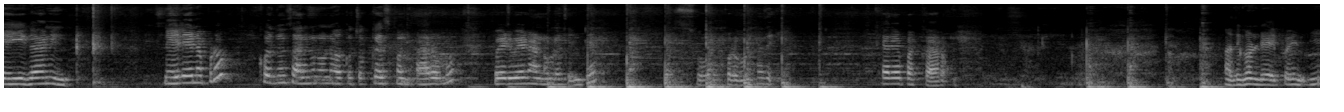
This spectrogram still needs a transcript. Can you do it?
నెయ్యి కానీ నేలేనప్పుడు కొంచెం శనగ నూనె ఒక చుక్క వేసుకొని కారంలో వేడి వేడి అన్నంలో తింటే సూపర్గా ఉంటుంది. కరేపాకు కారం. అదిగోండి అయిపోయింది.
